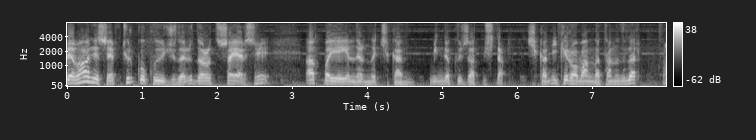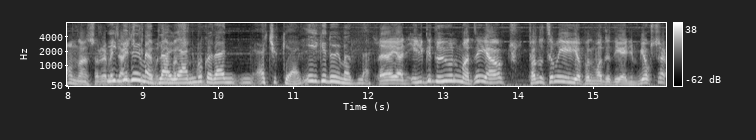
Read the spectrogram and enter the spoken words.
Ve maalesef Türk okuyucuları Dorothy Sayers'i Akbay yayınlarında çıkan 1960'da çıkan iki romanla tanıdılar. Ondan sonra İlgi da duymadılar yani bu kadar açık yani. İlgi duymadılar. Ee, yani ilgi duyulmadı ya tanıtımı iyi yapılmadı diyelim. Yoksa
